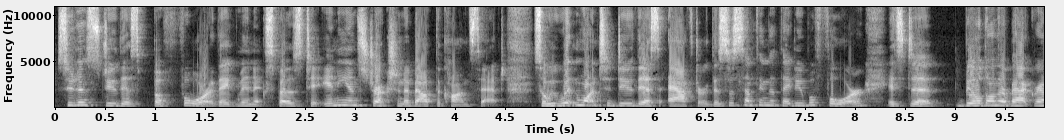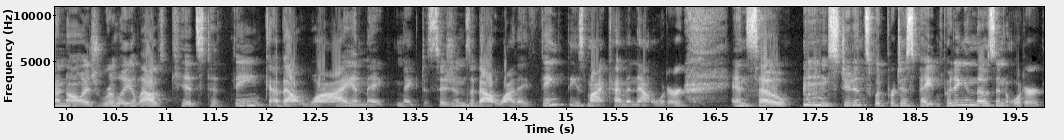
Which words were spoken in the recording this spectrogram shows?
students do this before they've been exposed to any instruction about the concept. So we wouldn't want to do this after. This is something that they do before. It's to build on their background knowledge, really allows kids to think about why and make, make decisions about why they think these might come in that order. And so students would participate in putting in those in order.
